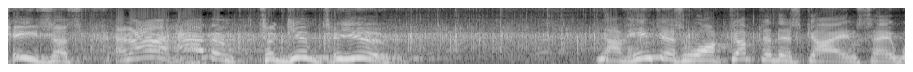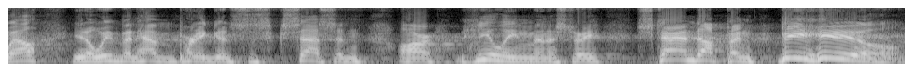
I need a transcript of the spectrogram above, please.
Jesus, and I have him to give to you. Now, if he just walked up to this guy and say, well, you know, we've been having pretty good success in our healing ministry, stand up and be healed.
